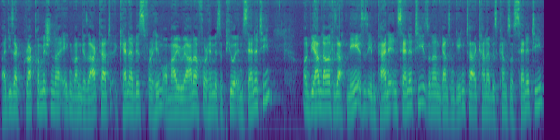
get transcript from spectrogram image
weil dieser Drug Commissioner irgendwann gesagt hat, Cannabis for him or Marijuana for him is a pure insanity. Und wir haben damals gesagt, nee, es ist eben keine Insanity, sondern ganz im Gegenteil, Cannabis kann zur Sanity,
